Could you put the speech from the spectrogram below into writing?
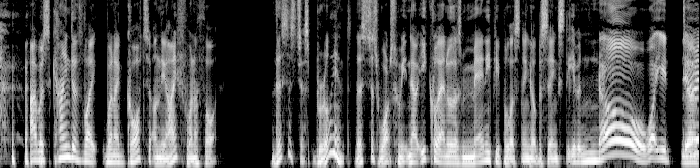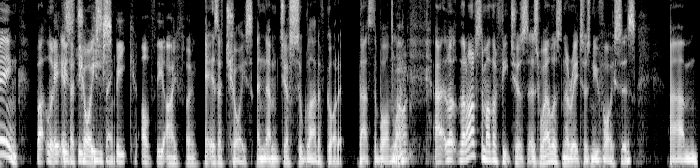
I was kind of like, when I got it on the iPhone, I thought, this is just brilliant. This just works for me. Now, equally, I know there's many people listening who'll be saying, Steven, no, what are you No. doing? But look, It it's a choice thing. e-speak of the iPhone. It is a choice, and I'm just so glad I've got it. That's the bottom line. Uh, look, there are some other features as well as narrators' new voices. Um,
